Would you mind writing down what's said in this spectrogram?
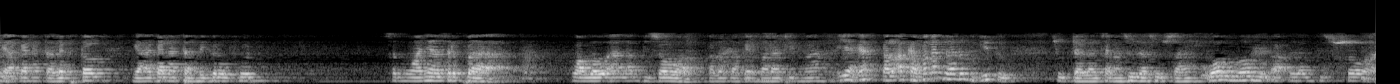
nggak akan ada laptop, nggak akan ada mikrofon. Semuanya serba walau alam bisawab kalau pakai paradigma. Iya kan? Kalau agama kan selalu begitu. Sudahlah jangan sudah susah. Wallahu a'lam bisawab.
